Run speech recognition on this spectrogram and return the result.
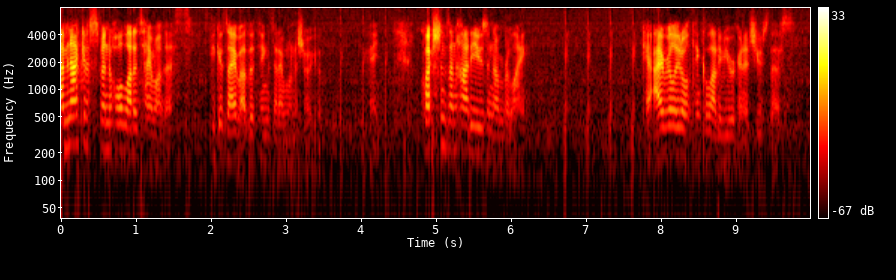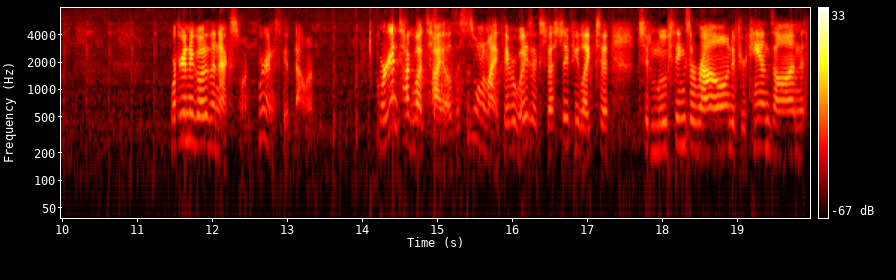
I'm not going to spend a whole lot of time on this, because I have other things that I want to show you. Okay? Questions on how to use a number line? Okay, I really don't think a lot of you are going to choose this. We're going to go to the next one. We're going to skip that one. We're going to talk about tiles. This is one of my favorite ways, especially if you like to, to move things around, if you're hands-on, this,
